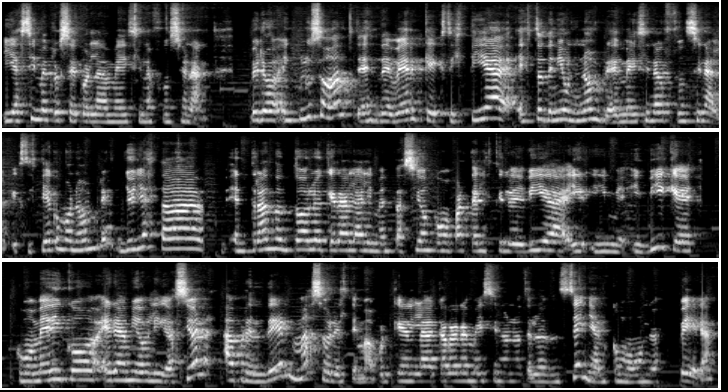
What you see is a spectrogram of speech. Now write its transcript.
Y así me crucé con la medicina funcional. Pero incluso antes de ver que existía, esto tenía un nombre, medicina funcional, existía como nombre, yo ya estaba entrando en todo lo que era la alimentación como parte del estilo de vida y, vi que como médico era mi obligación aprender más sobre el tema, porque en la carrera de medicina no te lo enseñan como uno espera.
